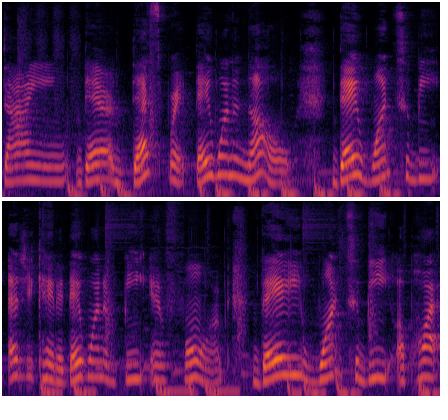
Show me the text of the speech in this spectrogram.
dying. They're desperate. They want to know. They want to be educated. They want to be informed. They want to be a part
